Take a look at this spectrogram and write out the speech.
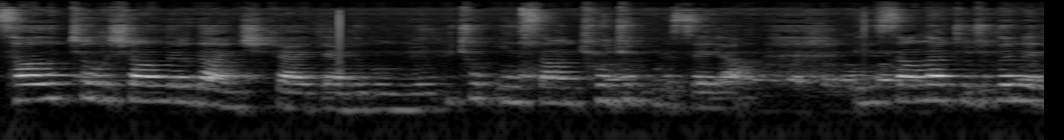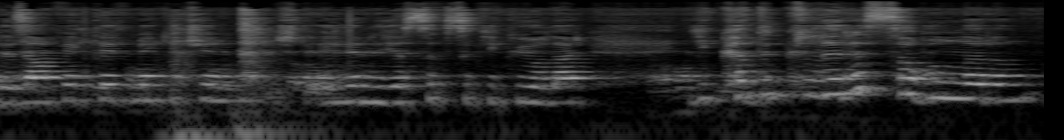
Sağlık çalışanları da aynı şikayetlerde bulunuyor. Birçok insan, çocuk mesela, insanlar çocuklarını dezenfekte etmek için işte ellerini ya sık sık yıkıyorlar. Yıkadıkları sabunların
